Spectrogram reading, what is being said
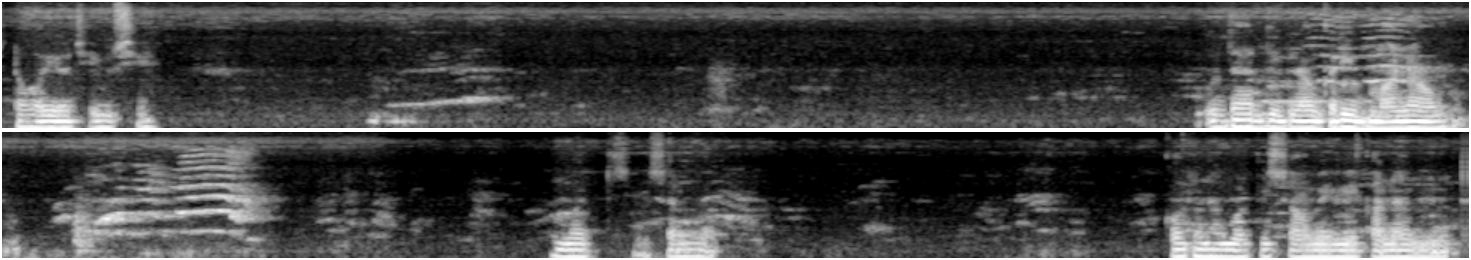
સ્ટોરીઓ જેવું છે. ઉધાર દીકરા ગરીબ માનવ. કોરોના મળતી સ્વામી વિવેકાનંદ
